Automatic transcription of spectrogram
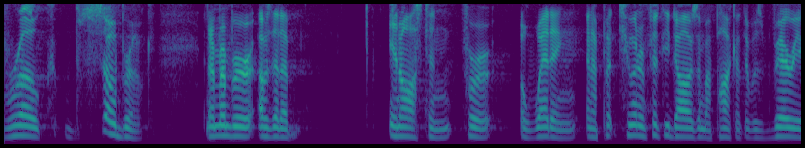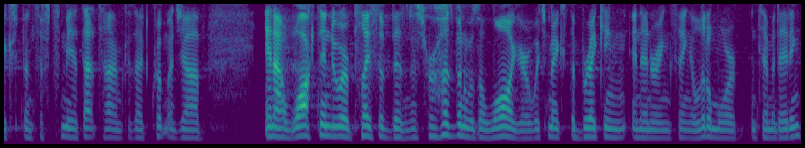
broke, so broke. And I remember I was at a, in Austin for a wedding, and I put $250 in my pocket that was very expensive to me at that time because I'd quit my job. And I walked into her place of business. Her husband was a lawyer, which makes the breaking and entering thing a little more intimidating.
